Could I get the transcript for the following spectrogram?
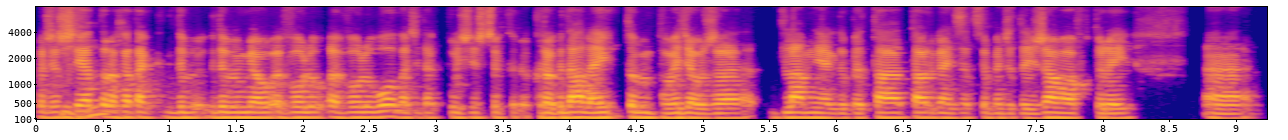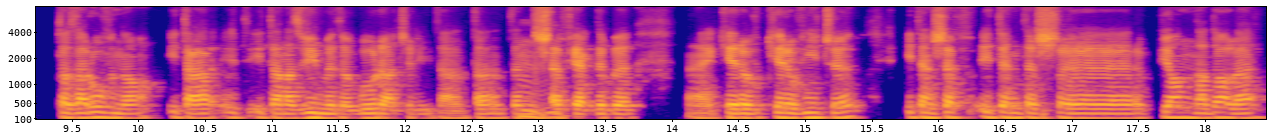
chociaż mhm. ja trochę tak, gdyby, gdybym miał ewolu, ewoluować i tak pójść jeszcze krok dalej, to bym powiedział, że dla mnie jak gdyby ta, ta organizacja będzie dojrzała, w której e, to zarówno i ta, i, ta nazwijmy to góra, czyli ta, ta, ten mhm. szef jak gdyby e, kierow, kierowniczy i ten szef, i ten też e, pion na dole,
